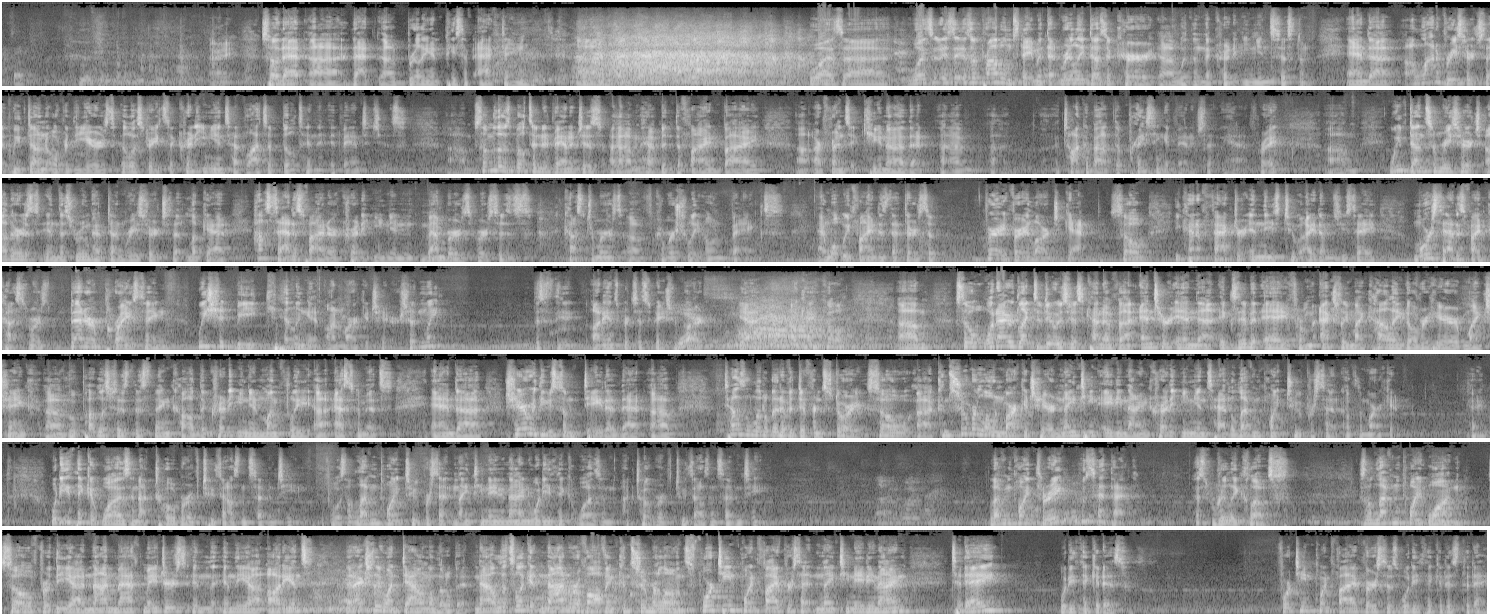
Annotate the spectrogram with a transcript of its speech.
All right. So that uh, that uh, brilliant piece of acting. Um, was, uh, was is, is, a problem statement that really does occur uh, within the credit union system. And uh, a lot of research that we've done over the years illustrates that credit unions have lots of built-in advantages. Um, some of those built-in advantages um, have been defined by uh, our friends at CUNA that um, uh, talk about the pricing advantage that we have, right? Um, we've done some research, others in this room have done research that look at how satisfied are credit union members versus customers of commercially owned banks. And what we find is that there's a very, very large gap. So you kind of factor in these two items. You say, more satisfied customers, better pricing. We should be killing it on market share, shouldn't we? This is the audience participation yes. part. Yeah. Okay. Cool. Um, so what I would like to do is just kind of uh, enter in uh, Exhibit A from actually my colleague over here, Mike Schenk, uh, who publishes this thing called the Credit Union Monthly uh, Estimates, and uh, share with you some data that uh, tells a little bit of a different story. So, uh, consumer loan market share, 1989, credit unions had 11.2% of the market. Okay, what do you think it was in October of 2017? If it was 11.2% in 1989, what do you think it was in October of 2017? 11.3. 11.3? Who said that? That's really close. It's 11.1. So for the uh, non-math majors in the, in the uh, audience, that actually went down a little bit. Now let's look at non-revolving consumer loans. 14.5% in 1989. Today, what do you think it is? 14.5 versus what do you think it is today?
